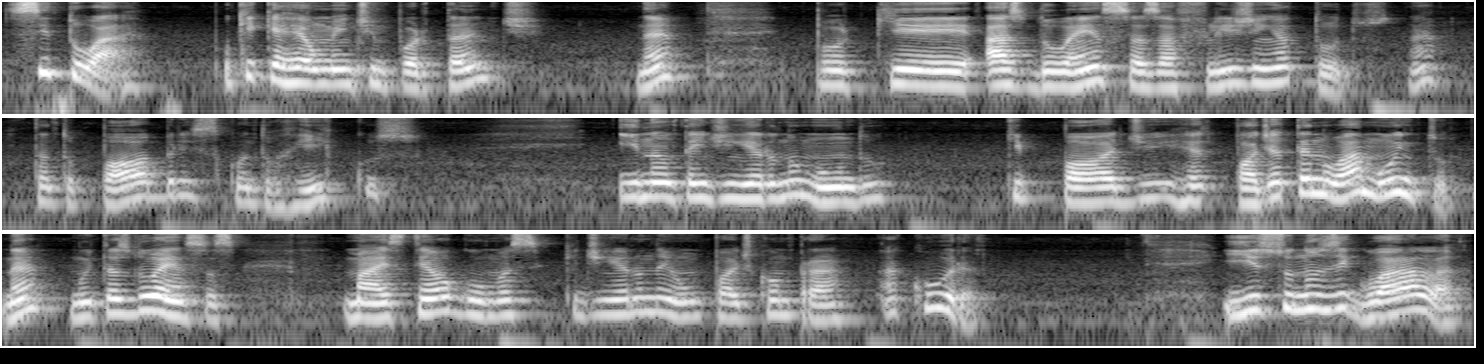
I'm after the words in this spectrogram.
situar. O que, que é realmente importante, né? Porque as doenças afligem a todos, né? Tanto pobres quanto ricos, e não tem dinheiro no mundo que pode, pode atenuar muito, né? Muitas doenças. Mas tem algumas que dinheiro nenhum pode comprar a cura. E isso nos iguala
